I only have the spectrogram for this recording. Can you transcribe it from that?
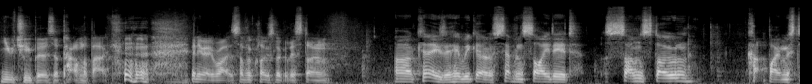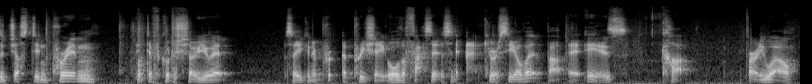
YouTubers a pat on the back. anyway, right, let's have a close look at this stone. Okay, so here we go. Seven-sided sunstone cut by Mr. Justin Prim bit difficult to show you it so you can ap appreciate all the facets and accuracy of it, but it is cut very well.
